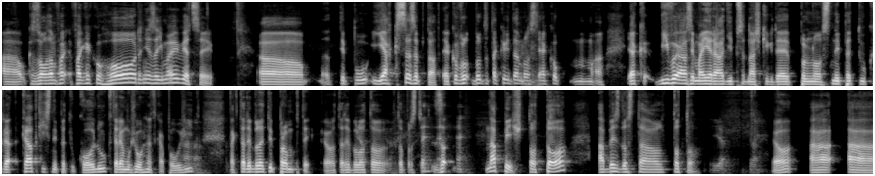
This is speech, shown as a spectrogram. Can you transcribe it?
a ukazovala tam fakt, fakt jako hodně zajímavé věci uh, typu, jak se zeptat. Jako byl to takový ten vlastně jako, mm, jak vývojáři mají rádi přednášky, kde je plno snippetů, krátkých snippetů kódu, které můžou hnedka použít, ano. tak tady byly ty prompty. Jo? Tady bylo to, to prostě, za, napiš toto, abys dostal toto. Jo? A, a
